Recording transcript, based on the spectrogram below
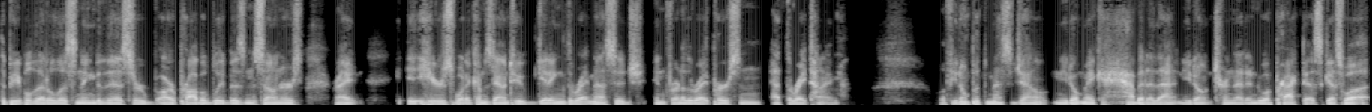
The people that are listening to this are, are probably business owners, right? It, here's what it comes down to getting the right message in front of the right person at the right time. Well, if you don't put the message out and you don't make a habit of that and you don't turn that into a practice, guess what?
